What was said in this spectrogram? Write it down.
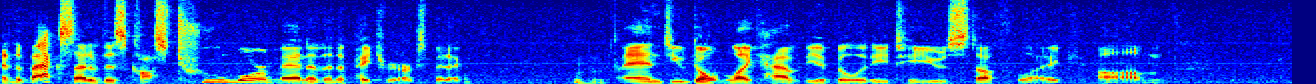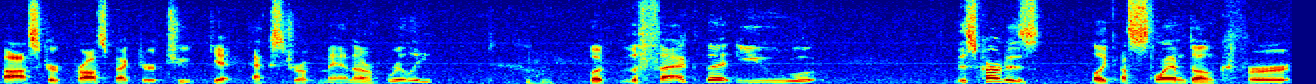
And the back side of this costs two more mana than a Patriarch's Bidding. Mhm. And you don't like have the ability to use stuff like um, uh, Skirk Prospector to get extra mana, really. But the fact that you. This card is like a slam dunk for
